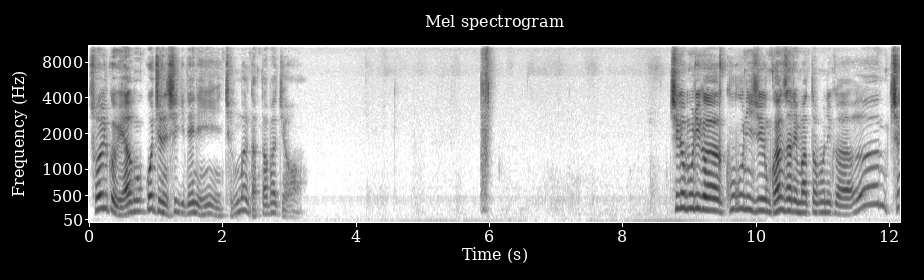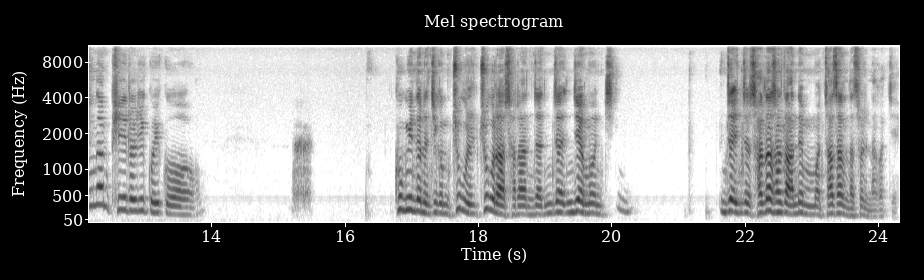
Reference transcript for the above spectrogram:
소일고 외양 꽂히는 시기 되니 정말 답답하죠. 지금 우리가 국군이 지금 관살에 맞다 보니까 엄청난 피해를 입고 있고 국민들은 지금 죽을 죽으라 살아 이제 이제 이제 뭐 이제 이제 살다 살다 안 되면 뭐 자살한다 소리 나겠지.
